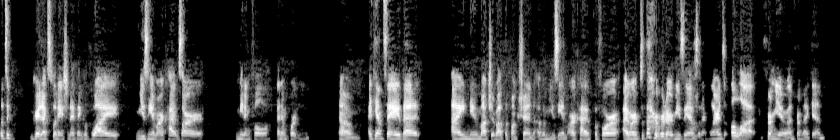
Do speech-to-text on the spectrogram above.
That's a great explanation, I think, of why museum archives are meaningful and important. Um, I can't say that I knew much about the function of a museum archive before I worked at the Harvard Art Museums, and I've learned a lot from you and from Megan.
